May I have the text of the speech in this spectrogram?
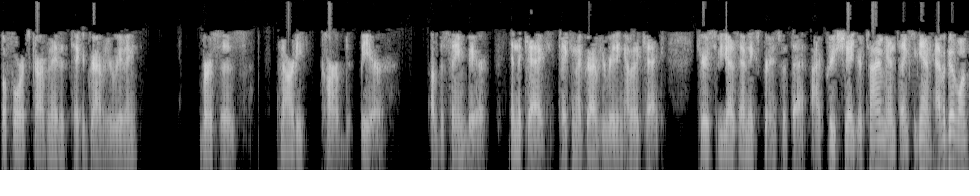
before it's carbonated, take a gravity reading versus an already carved beer of the same beer in the keg, taking a gravity reading out of the keg. Curious if you guys have any experience with that. I appreciate your time and thanks again. Have a good one.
